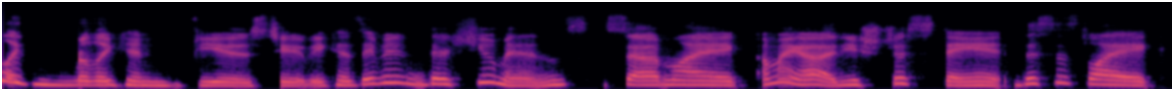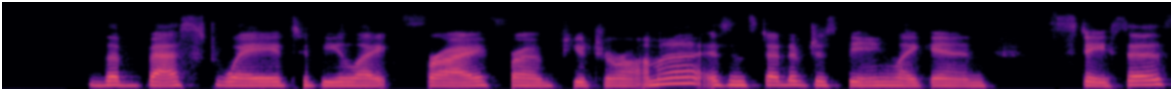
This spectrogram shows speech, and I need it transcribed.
like really confused too because they've been, they're humans. So I'm like, oh my God, you should just stay. This is like the best way to be like Fry from Futurama is instead of just being like in stasis,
